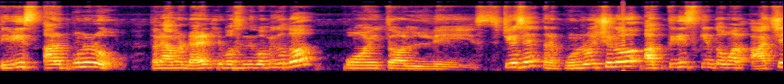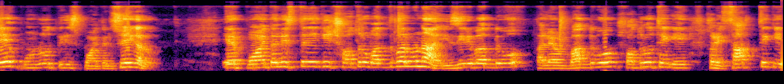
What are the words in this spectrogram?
তিরিশ আর পনেরো, তাহলে আমার ডাইরেক্টলি বসে দেবো আমি কত? পঁয়তাল্লিশ। ঠিক আছে? তাহলে পনেরো ছিল আর তিরিশ কিন্তু আমার আছে, পনেরো, তিরিশ, পঁয়তাল্লিশ হয়ে গেল। এর পঁয়তাল্লিশ থেকে কি সতেরো বাদ দিতে পারব না? ইজিলি বাদ দেবো। তাহলে আমরা বাদ দেবো সতেরো থেকে সরি সাত থেকে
